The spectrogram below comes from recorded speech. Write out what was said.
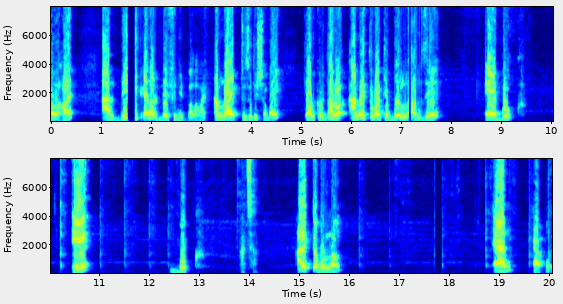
বলা হয়? আর দি কেন ডেফিনিট বলা হয়? আমরা একটু যদি সবাই খেয়াল করি, ধরো আমি তোমাকে বললাম যে এ বুক এ বুক আচ্ছা আরেকটা বললাম অ্যান অ্যাপল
